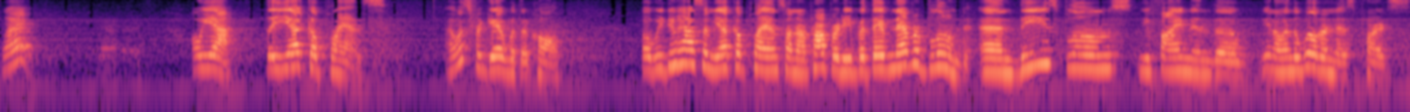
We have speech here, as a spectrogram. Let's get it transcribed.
What? Oh yeah, the yucca plants. I always forget what they're called. But we do have some yucca plants on our property, but they've never bloomed. And these blooms you find in the, you know, in the wilderness parts.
